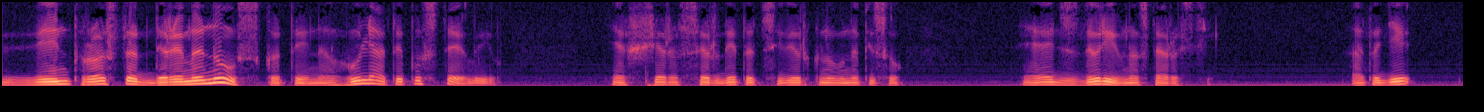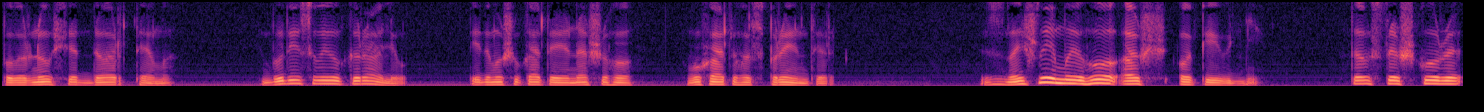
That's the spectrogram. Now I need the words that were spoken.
Він просто дременув скотина гуляти пустелею. Я ще раз сердито цвіркнув на пісок. Геть здурів на старості. А тоді повернувся до Артема. Буди свою кралю. Підемо шукати нашого вухатого спринтера. Знайшли ми його аж опівдні. Товсте шкури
